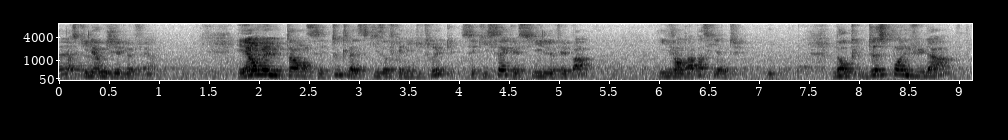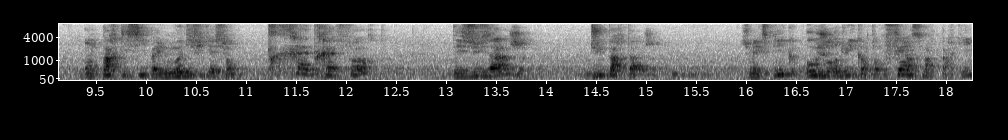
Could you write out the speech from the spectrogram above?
euh, Parce qu'il est obligé de le faire. Et en même temps, c'est toute la schizophrénie du truc, c'est qu'il sait que s'il ne le fait pas, il ne vendra pas ce qu'il y a au-dessus. Donc, de ce point de vue-là, on participe à une modification très très forte des usages du partage. Je m'explique, aujourd'hui, quand on fait un smart parking,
